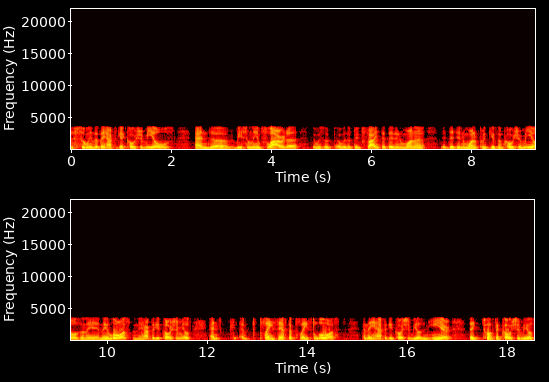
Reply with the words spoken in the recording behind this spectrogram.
assuming that they have to get kosher meals, and uh, recently in Florida there was a there was a big fight that they didn't want to they didn't want to give them kosher meals, and they and they lost, and they have to give kosher meals, and, and place after place lost, and they have to give kosher meals. And here they took the kosher meals,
